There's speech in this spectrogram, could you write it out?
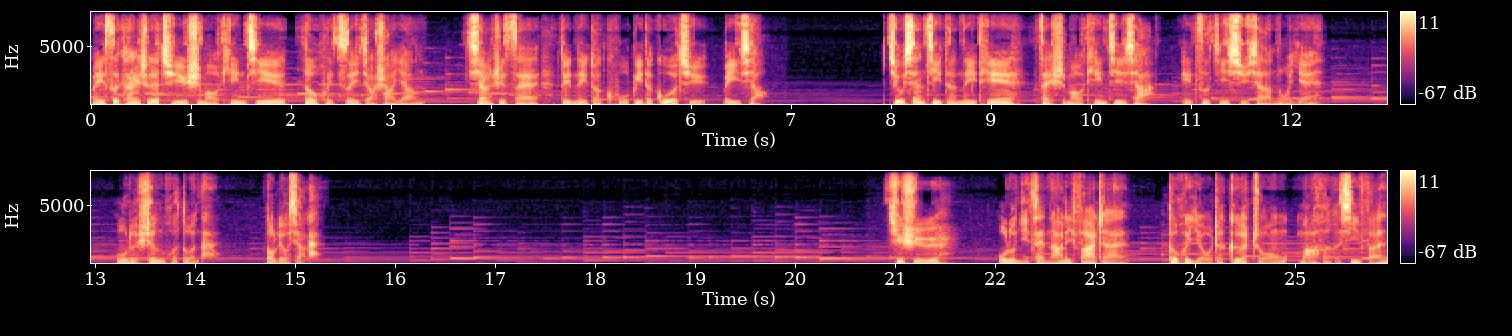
每次开车去世贸天阶，都会嘴角上扬。像是在对那段苦逼的过去微笑，就像记得那天在世贸天阶下给自己许下的诺言：无论生活多难，都留下来。其实，无论你在哪里发展，都会有着各种麻烦和心烦。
